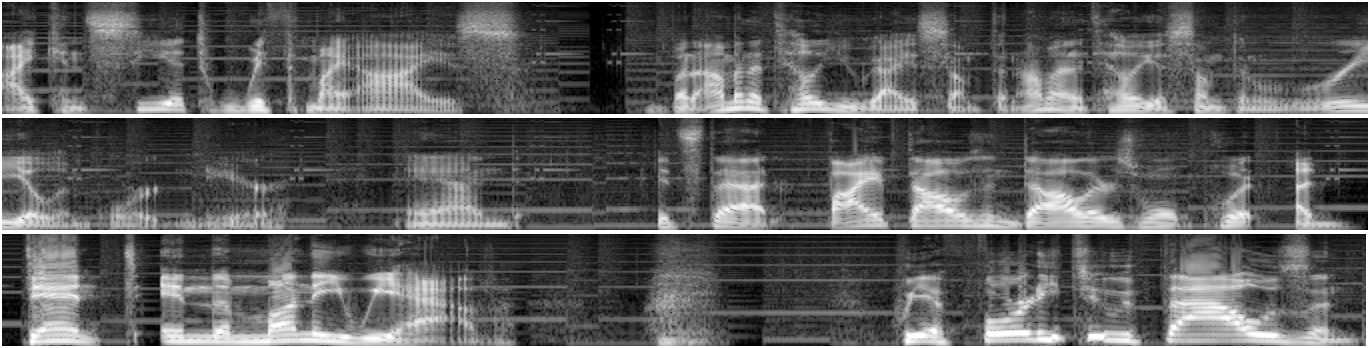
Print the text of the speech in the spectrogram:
I can see it with my eyes. But I'm going to tell you guys something. I'm going to tell you something real important here. And it's that $5,000 won't put a dent in the money we have. we have 42,000.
